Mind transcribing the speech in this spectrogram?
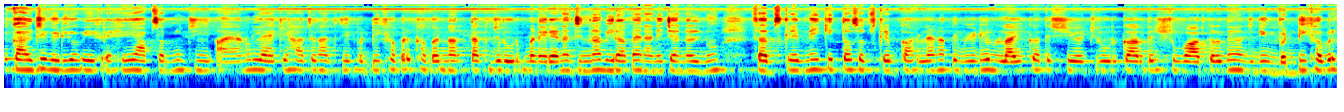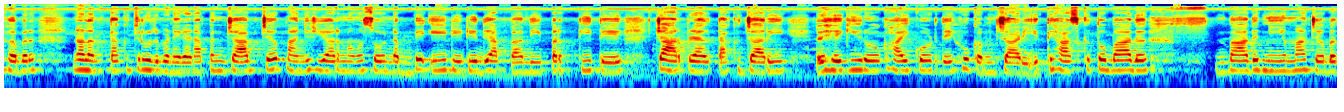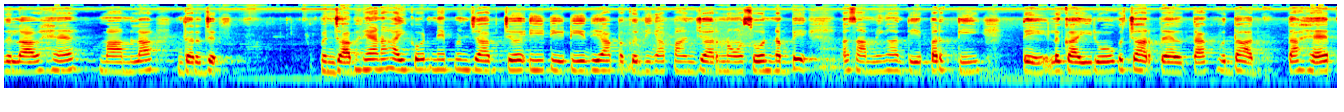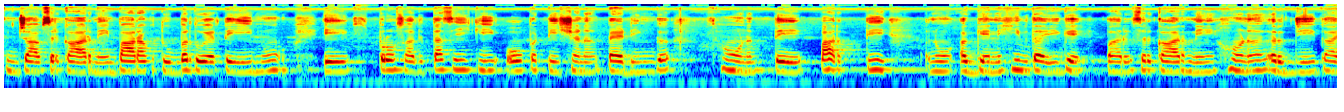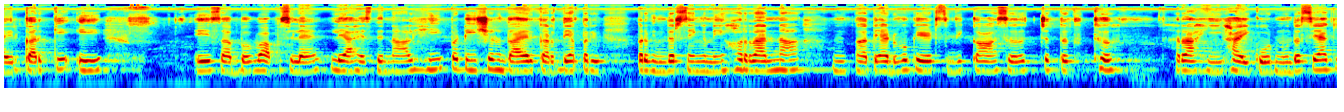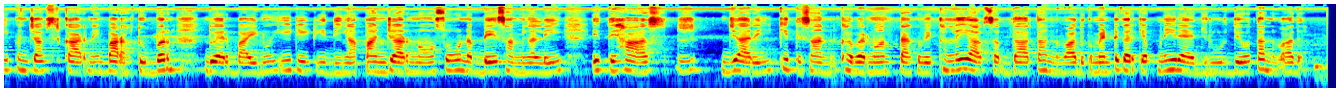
ਅਕਾਲ ਜੀ ਵੀਡੀਓ ਵੇਖ ਰਹੇ ਆਪ ਸਭ ਨੂੰ, ਜੀ ਆਇਆਂ ਨੂੰ ਲੈ ਕੇ ਹਾਜ਼ਰ ਅੱਜ ਦੀ ਵੱਡੀ ਖਬਰ ਖਬਰ ਨਾਲ ਤੱਕ ਜਰੂਰ ਬਣੇ ਰਹਿਣਾ। ਜਿੰਨਾ ਵੀਰਾਂ ਭੈਣਾਂ ਨੇ ਚੈਨਲ ਨੂੰ ਸਬਸਕ੍ਰਾਈਬ ਨਹੀਂ ਕੀਤਾ, ਉਹ ਸਬਸਕ੍ਰਾਈਬ ਕਰ ਲੈਣਾ ਤੇ ਵੀਡੀਓ ਨੂੰ ਲਾਈਕ ਅਤੇ ਸ਼ੇਅਰ ਜਰੂਰ ਕਰ ਦੇਣ। ਸ਼ੁਰੂਆਤ ਕਰਦੇ ਹਾਂ ਅੱਜ ਦੀ ਵੱਡੀ ਖਬਰ। ਖਬਰ ਨਾਲ ਅੰਤ ਤੱਕ ਜਰੂਰ ਬਣੇ ਰਹਿਣਾ। ਪੰਜਾਬ 'ਚ 5990 ਈਡੀਟੀ ਅਧਿਆਪਕਾਂ ਦੀ ਭਰਤੀ ਤੇ 4 ਅਪ੍ਰੈਲ ਤੱਕ ਜਾਰੀ ਰਹੇਗੀ ਰੋਕ। ਹਾਈ ਕੋਰਟ ਦੇ ਹੁਕਮ ਜਾਰੀ। ਇਤਿਹਾਸਕ ਤੋਂ ਬਾਅਦ ਬਾਅਦ ਨਿਯਮਾਂ 'ਚ ਬਦਲਾਵ ਹੈ ਮਾਮਲਾ ਦਰਜ। ਪੰਜਾਬ ਹਰਿਆਣਾ ਹਾਈ ਕੋਰਟ ਨੇ ਪੰਜਾਬ 'ਚ ਈਟੀਟੀ ਅਧਿਆਪਕ ਦੀਆਂ 5990 ਅਸਾਮੀਆਂ ਦੇ ਭਰਤੀ ਤੇ ਲਗਾਈ ਰੋਕ 4 ਅਪ੍ਰੈਲ ਤੱਕ ਵਧਾ ਦਿੱਤਾ ਹੈ। ਪੰਜਾਬ ਸਰਕਾਰ ਨੇ 12 ਅਕਤੂਬਰ 2023 ਨੂੰ ਇਹ ਭਰੋਸਾ ਦਿੱਤਾ ਸੀ ਕਿ ਉਹ ਪਟੀਸ਼ਨ ਪੈਡਿੰਗ ਹੋਣ ਤੇ ਭਰਤੀ ਨੂੰ ਅੱਗੇ ਨਹੀਂ ਵਧਾਈ ਗਏ ਪਰ ਸਰਕਾਰ ਨੇ ਹੁਣ ਅਰਜ਼ੀ ਦਾਇਰ ਕਰਕੇ ਇਹ ਇਹ ਸਭ ਵਾਪਸ ਲੈ ਲਿਆ। ਹੈ ਇਸ ਦੇ ਨਾਲ ਹੀ ਪਟੀਸ਼ਨ ਦਾਇਰ ਕਰਦਿਆਂ ਪਰ ਪ੍ਰਵਿੰਦਰ ਸਿੰਘ ਨੇ ਹਰਾਨਾ ਅਤੇ ਐਡਵੋਕੇਟਸ ਵਿਕਾਸ ਚਤੁਰਥ ਰਾਹੀਂ ਹਾਈ ਕੋਰਟ ਨੂੰ ਦੱਸਿਆ ਕਿ ਪੰਜਾਬ ਸਰਕਾਰ ਨੇ 12 ਅਕਤੂਬਰ 2022 ਨੂੰ ਈਟੀਟੀ ਦੀਆਂ 5990 ਅਸਾਮੀਆਂ ਲਈ ਇਤਿਹਾਸ ਜਾਰੀ ਕੀਤੇ ਸਨ। ਖਬਰ ਨੂੰ ਅੰਤ ਤੱਕ ਵੇਖਣ ਲਈ ਆਪ ਸਭ ਦਾ ਧੰਨਵਾਦ। ਕਮੈਂਟ ਕਰਕੇ ਆਪਣੀ ਰਾਏ ਜ਼ਰੂਰ ਦਿਓ। ਧੰਨਵਾਦ।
